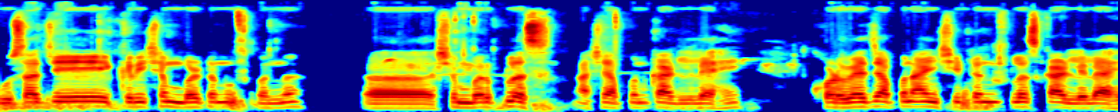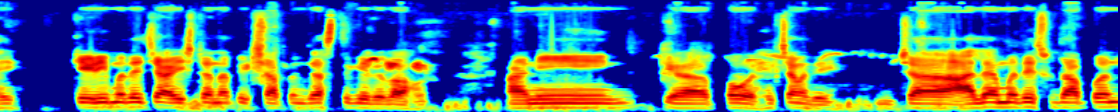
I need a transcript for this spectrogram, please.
ऊसाचे एकरी शंभर टन उत्पन्न शंभर प्लस असे आपण काढलेले आहे. खोडव्याचे आपण ऐंशी टन प्लस काढलेले आहे. केळीमध्ये चाळीस टनापेक्षा आपण जास्त गेलेलो आहोत. आणि प- ह्याच्यामध्ये तुमच्या आल्यामध्ये सुद्धा आपण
